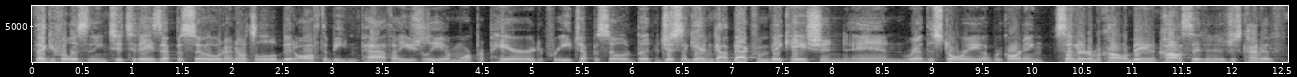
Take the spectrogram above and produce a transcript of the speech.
Thank you for listening to today's episode. I know it's a little bit off the beaten path. I usually am more prepared for each episode, but just again got back from vacation and read the story regarding Senator McConnell being accosted, and it just kind of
